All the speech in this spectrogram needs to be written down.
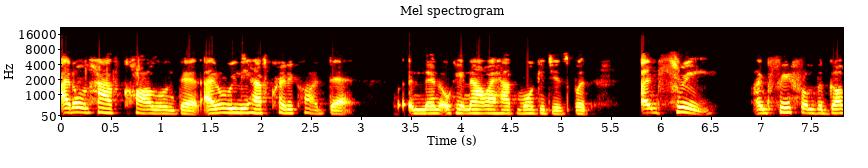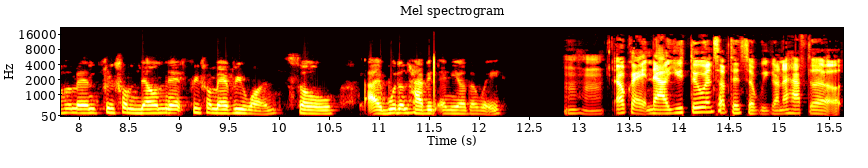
I don't have car loan debt. I don't really have credit card debt. And then okay, now I have mortgages, but I'm free. I'm free from the government, free from Nelnet, free from everyone. So I wouldn't have it any other way. hmm Okay, now you threw in something, so we're gonna have to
